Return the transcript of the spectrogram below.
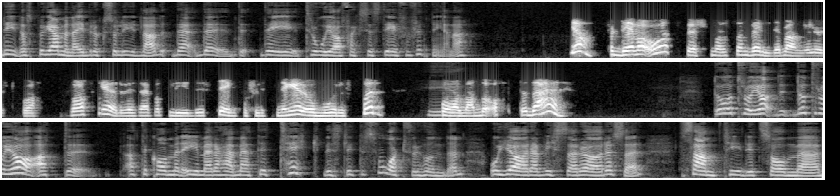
lydnadsprogrammen i Brux och lydnad. Det, det, det, det tror jag faktiskt är stegförflyttningarna. Ja, for det var òg et spørsmål som veldig mange lurte på. Skal jeg gjøre hvis jeg har fått lyd i stegforflytninger, og hvorfor får man det ofte der? Då tror jag, då tror jag att, att det kommer i och med det här med att det är tekniskt lite svårt för hunden att göra vissa rörelser samtidigt som eh,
